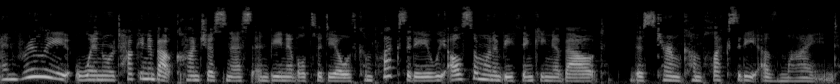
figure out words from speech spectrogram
and really, when we're talking about consciousness and being able to deal with complexity, we also want to be thinking about this term complexity of mind.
